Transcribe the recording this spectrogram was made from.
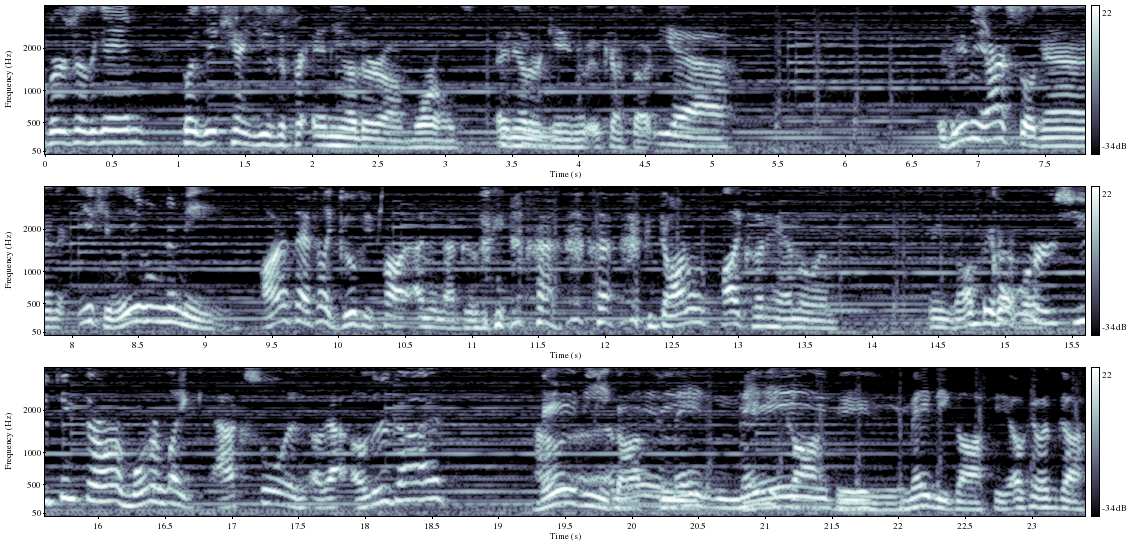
version of the game, but they can't use it for any other um, world, any other Mhm. game. It, kind of sucks. Yeah. If you meet Axel again, you can leave him to me. Honestly, I feel like Goofy probably. I mean, not Goofy. Donald probably could handle him. I mean, Donald's pretty powerful. you think there are more like Axel and uh, that other guy? Maybe Uh, Goffy. Maybe, maybe, Maybe. Goffy. Maybe Goffy. Okay, let's go.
